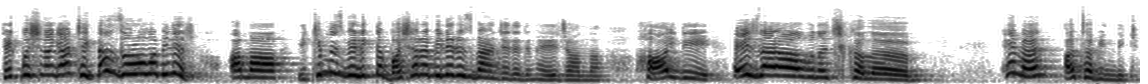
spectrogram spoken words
Tek başına gerçekten zor olabilir. Ama ikimiz birlikte başarabiliriz bence dedim heyecanla. Haydi ejderha avına çıkalım. Hemen ata bindik.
